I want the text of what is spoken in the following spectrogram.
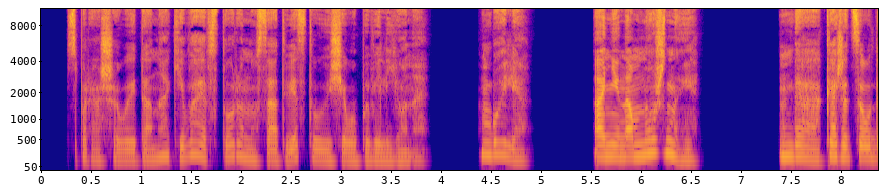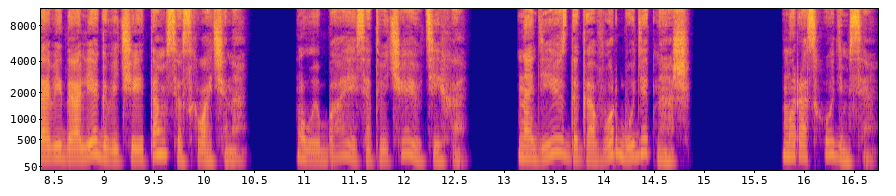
— спрашивает она, кивая в сторону соответствующего павильона. «Были. Они нам нужны». «Да, кажется, у Давида Олеговича и там все схвачено». Улыбаясь, отвечаю тихо. «Надеюсь, договор будет наш». Мы расходимся,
